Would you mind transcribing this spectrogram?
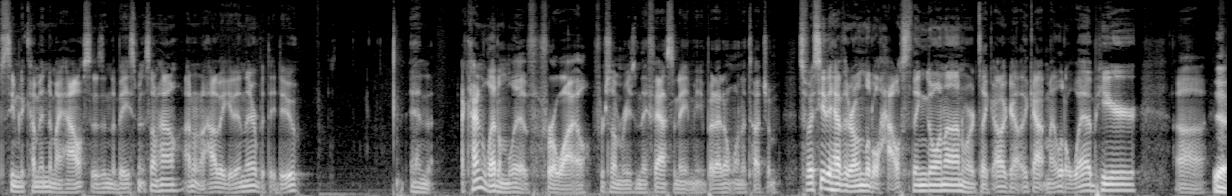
seem to come into my house is in the basement somehow. I don't know how they get in there, but they do and I kind of let them live for a while for some reason. They fascinate me, but I don't want to touch them. So I see they have their own little house thing going on, where it's like, oh, I got I got my little web here. Uh, yeah.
